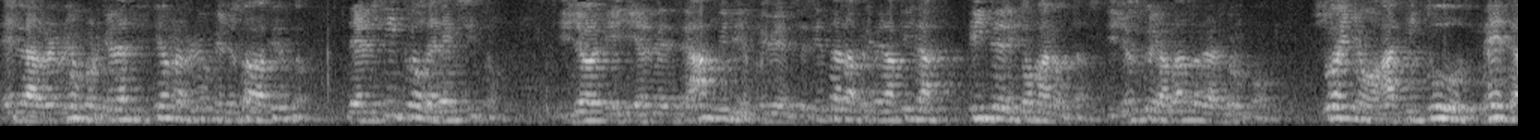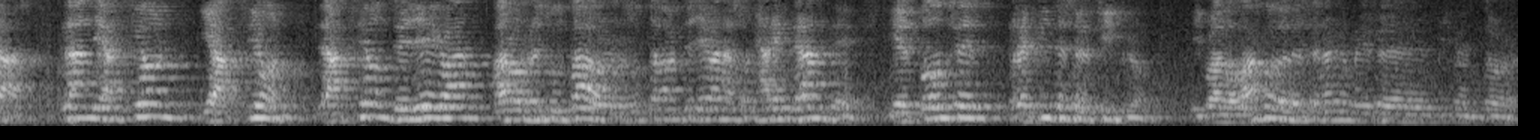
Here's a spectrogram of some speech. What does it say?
en la reunión, porque él asistió a una reunión que yo estaba haciendo, del ciclo del éxito. Y, yo, y, él me dice, ah, muy bien, muy bien, se sienta en la primera fila Peter y toma notas. Y yo estoy hablando del grupo. Sueño, actitud, metas, plan de acción y acción. La acción te lleva a los resultados, los resultados te llevan a soñar en grande y entonces repites el ciclo. Y cuando bajo del escenario me dice mi mentor,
